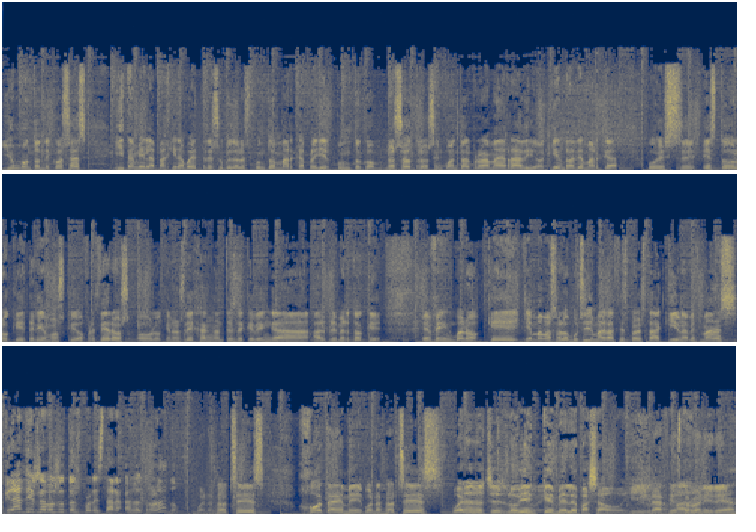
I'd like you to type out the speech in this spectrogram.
y un montón de cosas. Y también la página web www.marcaplayer.com. Nosotros, en cuanto al programa de radio, aquí en Radio Marca, pues eh, es todo lo que teníamos que ofreceros o lo que nos dejan antes de que venga al primer toque. En fin, bueno, que Gemma Basolo, muchísimas gracias por estar aquí una vez más. Gracias a vosotros por estar al otro lado. Buenas noches. JM, buenas noches. Buenas noches, lo bien que me lo he pasado hoy. Y gracias por venir, ¿eh?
